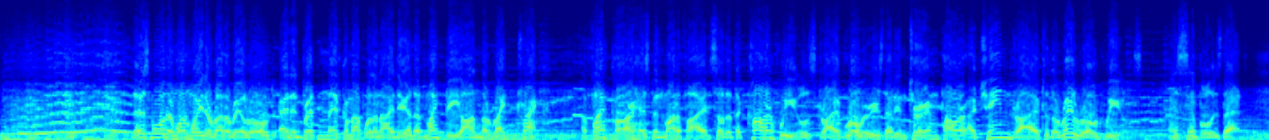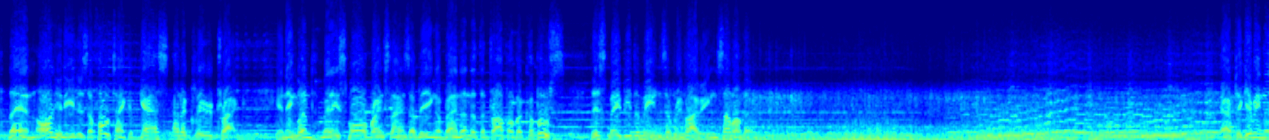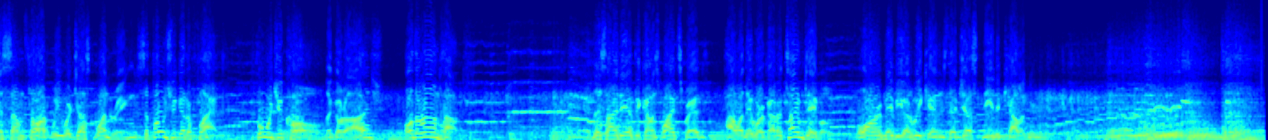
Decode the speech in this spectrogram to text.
There's more than one way to run a railroad, and in Britain they've come up with an idea that might be on the right track. A flat car has been modified so that the car wheels drive rollers that in turn power a chain drive to the railroad wheels. As simple as that. Then all you need is a full tank of gas and a clear track. In England, many small branch lines are being abandoned at the drop of a caboose. This may be the means of reviving some of them. After giving this some thought, we were just wondering, suppose you get a flat. Who would you call, the garage or the roundhouse? If this idea becomes widespread, how would they work out a timetable? Or maybe on weekends they just need a calendar.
